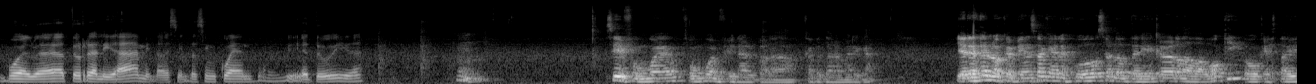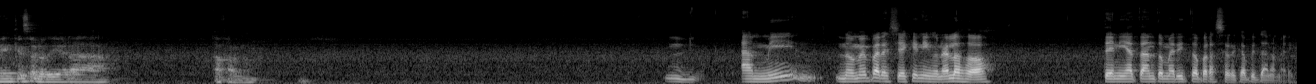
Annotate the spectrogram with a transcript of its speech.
vuelve a tu realidad, 1950, vive tu vida. Hmm. Sí, fue un buen, fue un buen final para Capitán América. ¿Y eres de los que piensa que el escudo se lo tenía que haber dado a Bucky o que está bien que se lo diera a Falcon? A mí no me parecía que ninguno de los dos tenía tanto mérito para ser Capitán América.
